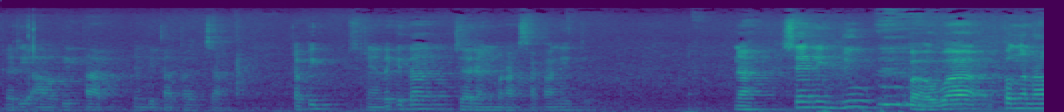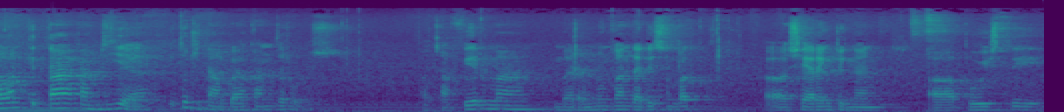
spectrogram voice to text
dari Alkitab yang kita baca tapi ternyata kita jarang merasakan itu. Nah, saya rindu bahwa pengenalan kita akan dia itu ditambahkan terus. Baca firman, merenungkan tadi sempat uh, sharing dengan uh, Bu Isti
